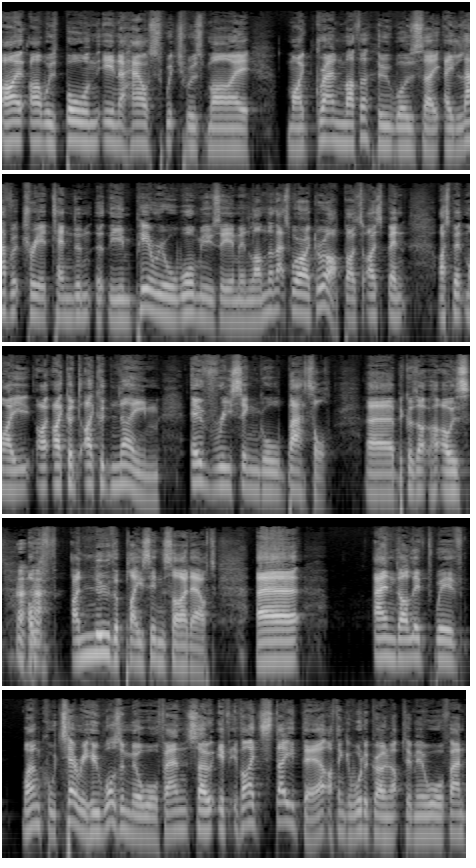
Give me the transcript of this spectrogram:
I, I was born in a house which was my my grandmother, who was a, a, lavatory attendant at the Imperial War Museum in London. That's where I grew up. I, I spent I spent my I, I, could I could name every single battle uh, because I, I, was I was I knew the place inside out, uh, and I lived with. My uncle Terry, who was a Millwall fan, so if, if I'd stayed there, I think I would have grown up to a Millwall fan.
